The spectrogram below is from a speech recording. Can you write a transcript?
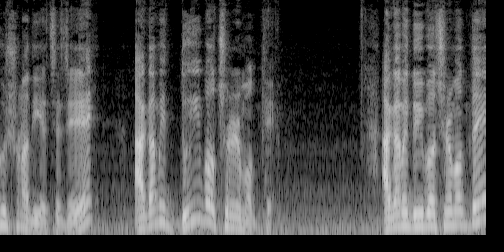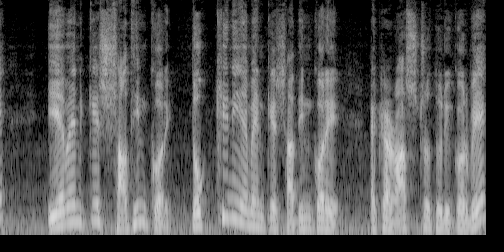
ঘোষণা দিয়েছে যে আগামী দুই বছরের মধ্যে, আগামী দুই বছরের মধ্যে ইয়েমেনকে স্বাধীন করে, দক্ষিণ ইয়েমেনকে স্বাধীন করে একটা রাষ্ট্র তৈরি করবে।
